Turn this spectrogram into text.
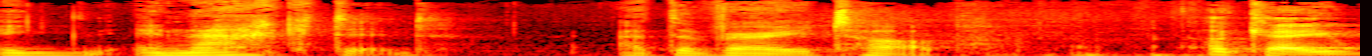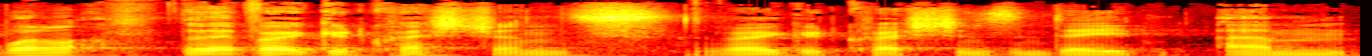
enacted at the very top. Okay, well, they're very good questions. Very good questions indeed. Um,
